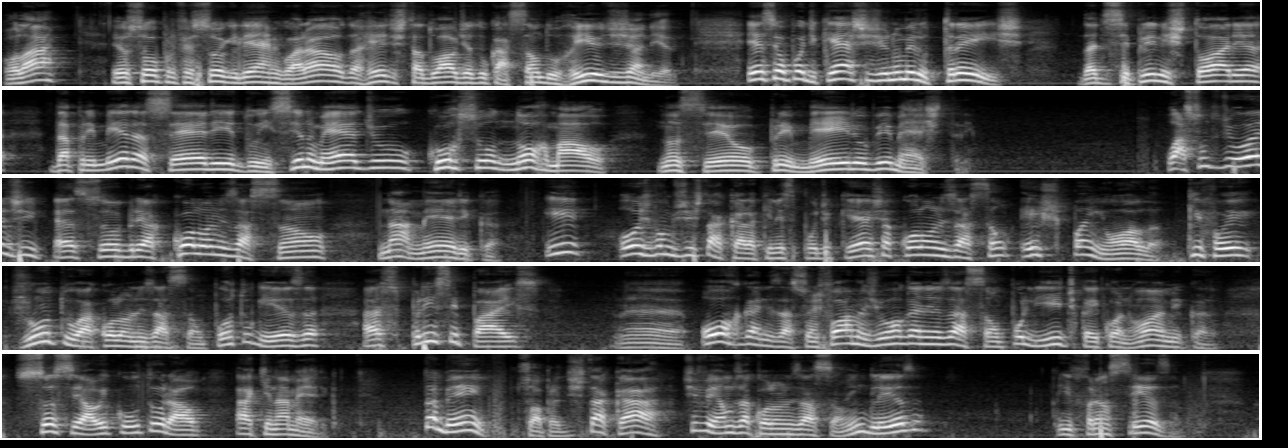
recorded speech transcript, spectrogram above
Olá, eu sou o professor Guilherme Guaral, da Rede Estadual de Educação do Rio de Janeiro. Esse é o podcast de número 3 da disciplina História da primeira série do ensino médio, curso normal, no seu primeiro bimestre. O assunto de hoje é sobre a colonização na América e Hoje vamos destacar aqui nesse podcast a colonização espanhola, que foi, junto à colonização portuguesa, as principais né, organizações, formas de organização política, econômica, social e cultural aqui na América. Também, só para destacar, tivemos a colonização inglesa e francesa.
